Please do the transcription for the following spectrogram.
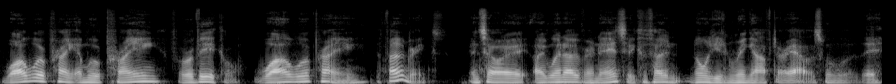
while we're praying, and we're praying for a vehicle, while we're praying, the phone rings. And so I, I went over and answered because I normally didn't ring after hours when we were there.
